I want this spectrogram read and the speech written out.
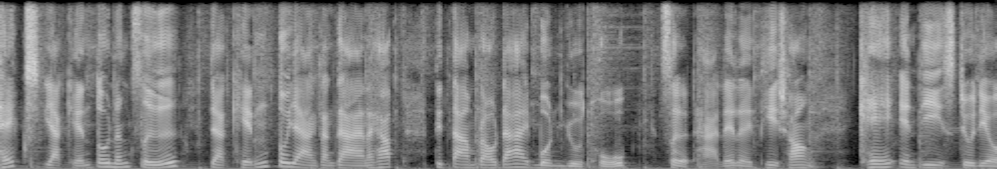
text อยากเห็นตัวหนังสือ อยากเห็นตัวอย่างต่างๆนะครับ ติดตามเราได้บน YouTube search หาได้เลยที่ช่อง KND Studio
